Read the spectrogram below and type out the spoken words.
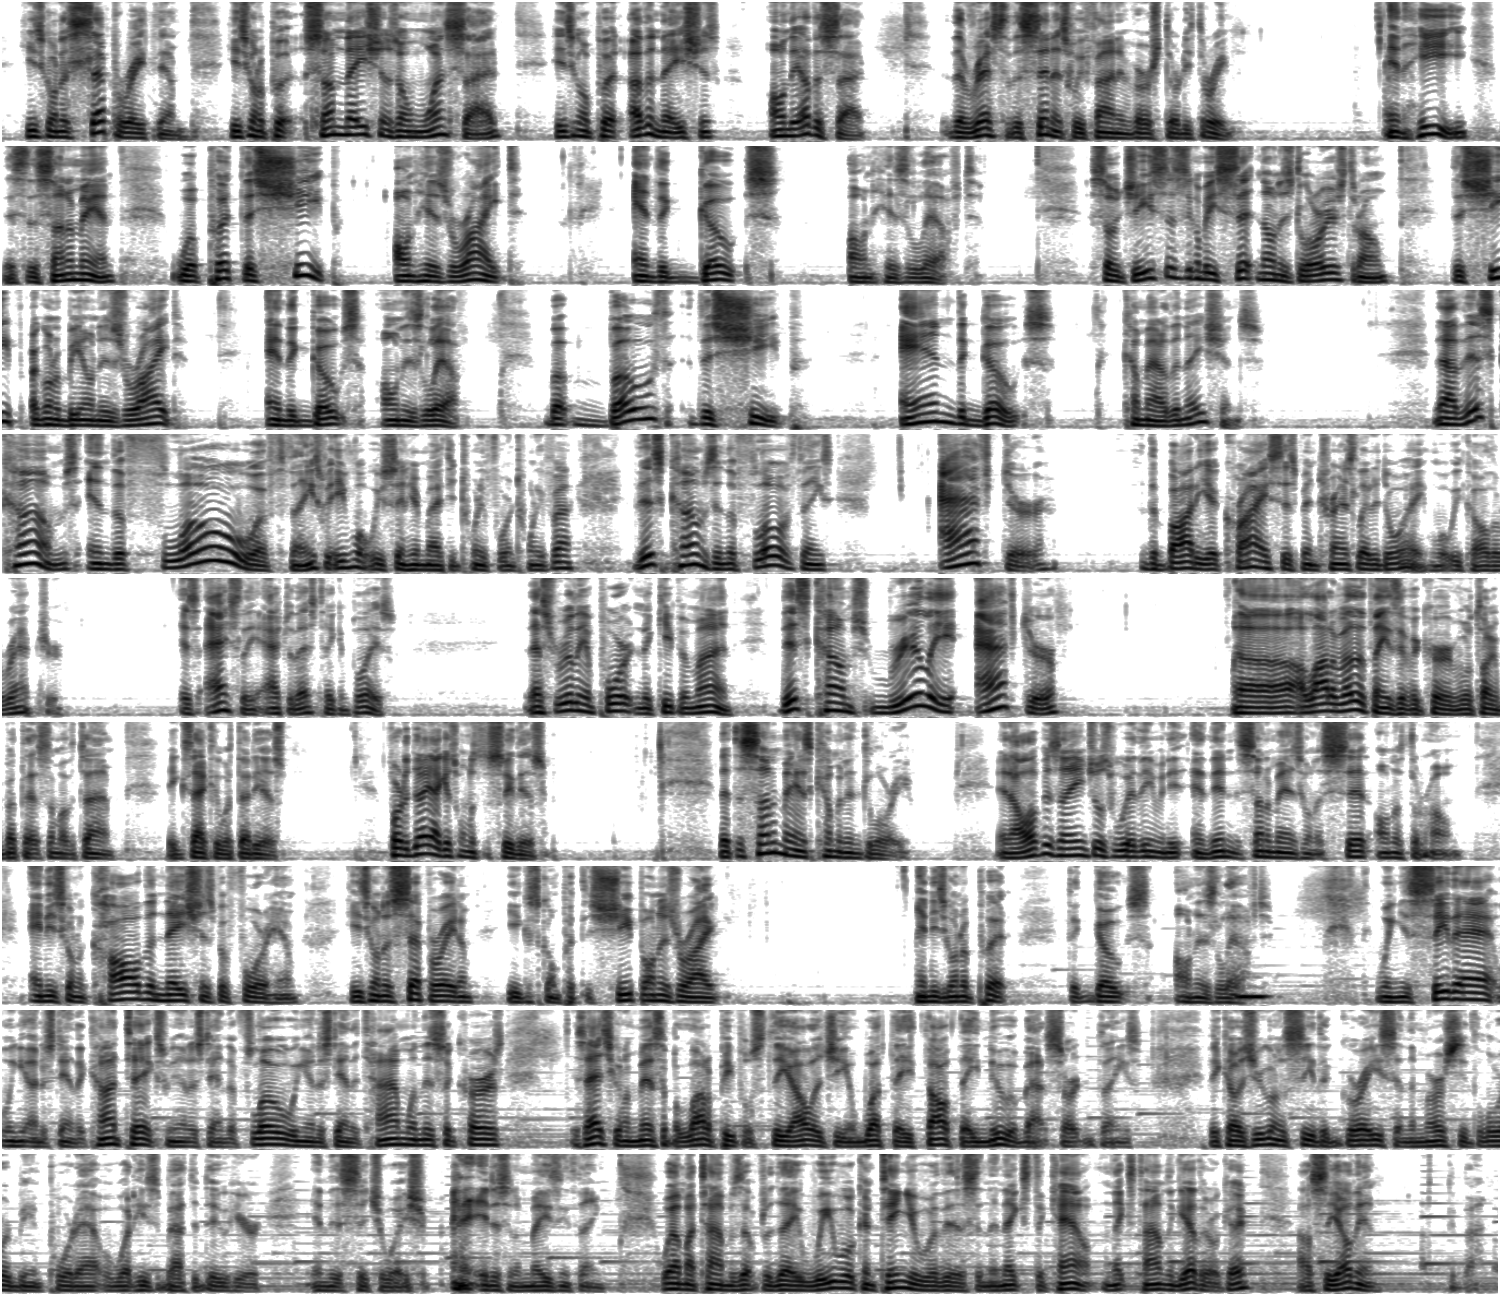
He's going to separate them. He's going to put some nations on one side, he's going to put other nations on the other side the rest of the sentence we find in verse 33. And he, this is the Son of Man, will put the sheep on his right and the goats on his left. So Jesus is going to be sitting on his glorious throne. The sheep are going to be on his right and the goats on his left. But both the sheep and the goats come out of the nations. Now, this comes in the flow of things, even what we've seen here in Matthew 24 and 25. This comes in the flow of things after the body of Christ has been translated away, what we call the rapture. It's actually after that's taken place. That's really important to keep in mind. This comes really after uh, a lot of other things have occurred. We'll talk about that some other time, exactly what that is. For today, I just want us to see this that the Son of Man is coming in glory and all of his angels with him, and, he, and then the Son of Man is going to sit on the throne, and he's going to call the nations before him. He's going to separate them. He's going to put the sheep on his right, and he's going to put the goats on his left. Mm-hmm. When you see that, when you understand the context, when you understand the flow, when you understand the time when this occurs, it's actually going to mess up a lot of people's theology and what they thought they knew about certain things because you're going to see the grace and the mercy of the Lord being poured out with what He's about to do here in this situation. it is an amazing thing. Well, my time is up for today. We will continue with this in the next account, next time together, okay? I'll see y'all then. Goodbye.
